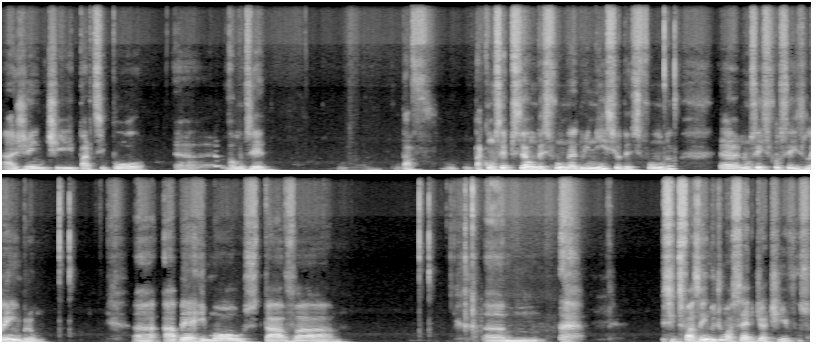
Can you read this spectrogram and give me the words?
a gente participou, eh, vamos dizer, da, da concepção desse fundo, né, do início desse fundo. Eh, não sei se vocês lembram, a BR Mall estava um, se desfazendo de uma série de ativos,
